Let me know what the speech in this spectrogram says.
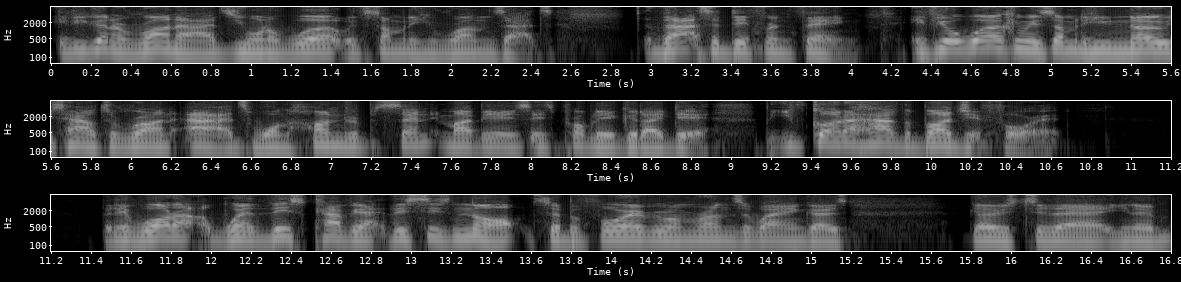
If you're going to run ads, you want to work with somebody who runs ads that's a different thing. If you're working with somebody who knows how to run ads 100%, it might be it's, it's probably a good idea, but you've got to have the budget for it. But if what I, where this caveat, this is not so. Before everyone runs away and goes goes to their, you know,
